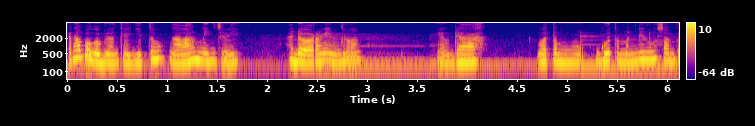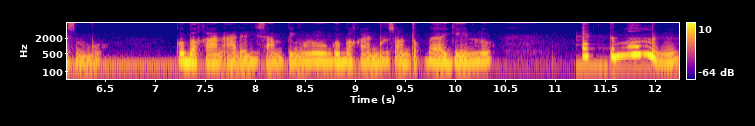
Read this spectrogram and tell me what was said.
Kenapa gue bilang kayak gitu? Ngalamin cuy. Ada orang yang bilang ya udah gue temu gue temenin lu sampai sembuh. Gue bakalan ada di samping lu gue bakalan berusaha untuk bahagiain lu. At the moment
